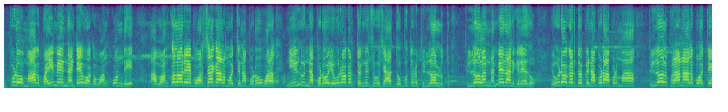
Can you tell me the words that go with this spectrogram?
ఇప్పుడు మాకు భయం ఏంటంటే ఒక వంక ఉంది. ఆ వంకలో రేపు వర్షాకాలం వచ్చినప్పుడు నీళ్ళు ఉన్నప్పుడు ఎవరో ఒకరు తొంగి చూసా దొబ్బుతురు పిల్లోళ్ళు పిల్లోళ్ళని నమ్మేదానికి లేదు. ఎవడో ఒకరు దొబ్బినప్పుడు అప్పుడు మా పిల్లోళ్ళ ప్రాణాలు పోతే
